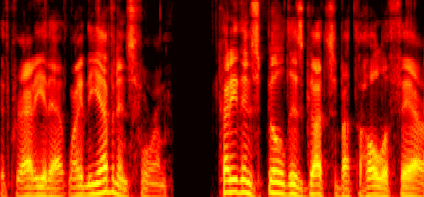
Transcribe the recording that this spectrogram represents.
if Growney had outlined the evidence for him. Cuddy then spilled his guts about the whole affair.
